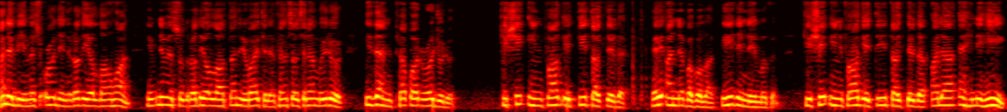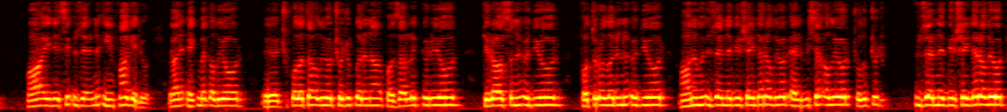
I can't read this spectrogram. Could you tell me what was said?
Nebi Mes'udin radıyallahu anh, İbni Mesud radıyallahu anh'tan rivayet eden Efendimiz Aleyhisselam buyuruyor. İzen fekar racülü. Kişi infak ettiği takdirde. Hey anne babalar iyi dinleyin bakın. Kişi infak ettiği takdirde ala ehlihi ailesi üzerine infak ediyor. Yani ekmek alıyor, e, çikolata alıyor çocuklarına, pazarlık görüyor, kirasını ödüyor, faturalarını ödüyor, hanımı üzerine bir şeyler alıyor, elbise alıyor, çoluk çocuk üzerine bir şeyler alıyor.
